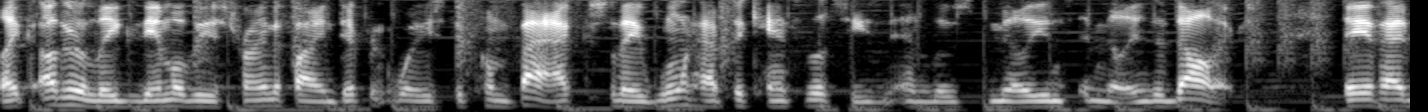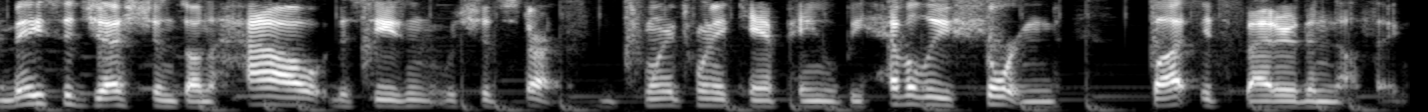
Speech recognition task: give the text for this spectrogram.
Like other leagues, the MLB is trying to find different ways to come back so they won't have to cancel the season and lose millions and millions of dollars. They have had many suggestions on how the season should start. The 2020 campaign will be heavily shortened, but it's better than nothing.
